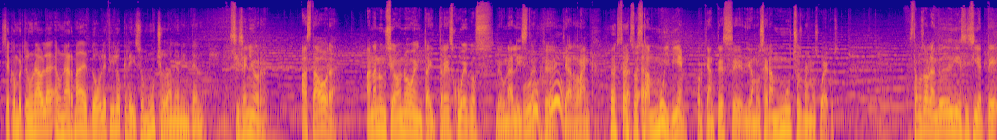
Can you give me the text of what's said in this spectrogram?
se convirtió en una, un arma de doble filo que le hizo mucho daño a Nintendo. Sí, señor. Hasta ahora han anunciado 93 juegos de una lista que arranca. O sea, eso está muy bien, porque antes, eh, digamos, eran muchos menos juegos. Estamos hablando de 17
